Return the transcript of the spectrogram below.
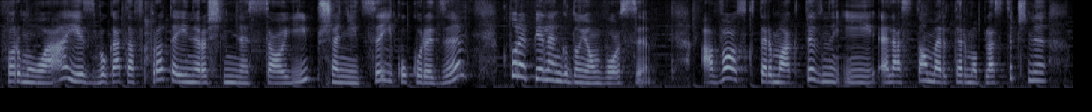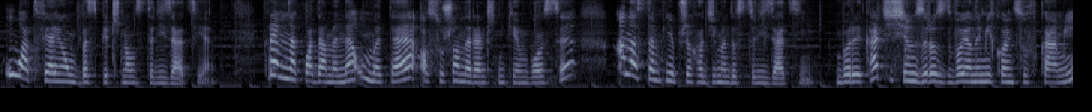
Formuła jest bogata w proteiny roślinne soi, pszenicy i kukurydzy, które pielęgnują włosy, a wosk termoaktywny i elastomer termoplastyczny ułatwiają bezpieczną stylizację. Krem nakładamy na umyte, osuszone ręcznikiem włosy, a następnie przechodzimy do stylizacji. Borykacie się z rozdwojonymi końcówkami?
